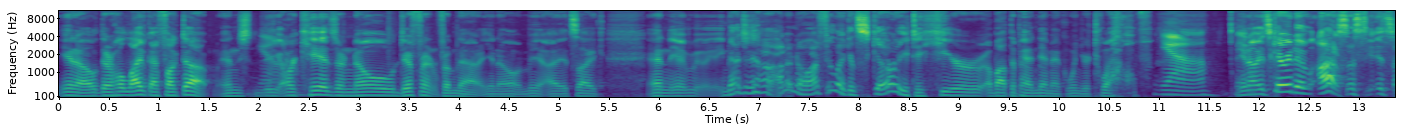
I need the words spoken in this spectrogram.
you know, their whole life got fucked up, and s- the, our kids are no different from that. You know, I mean, I, it's like, and imagine how I don't know. I feel like it's scary to hear about the pandemic when you're 12. yeah. You know, it's scary to us. It's, it's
